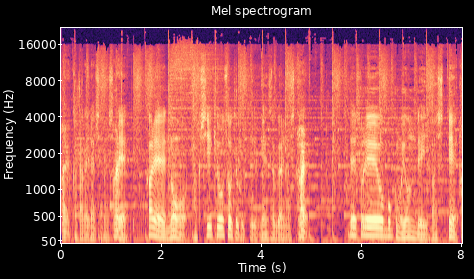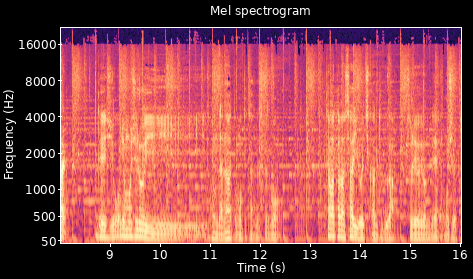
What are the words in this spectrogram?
はい。方がいらっしゃいまして、はい。彼の「タクシー競争曲」っていう原作がありまして、はい。でそれを僕も読んでいまして、はいで非常に面白い本だなと思ってたんですけどもたまたま西洋一監督がそれを読んで面白いと。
